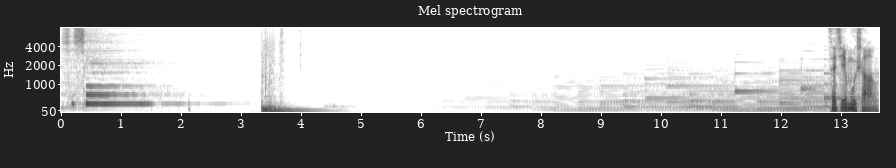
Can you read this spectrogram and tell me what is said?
谢谢。在节目上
